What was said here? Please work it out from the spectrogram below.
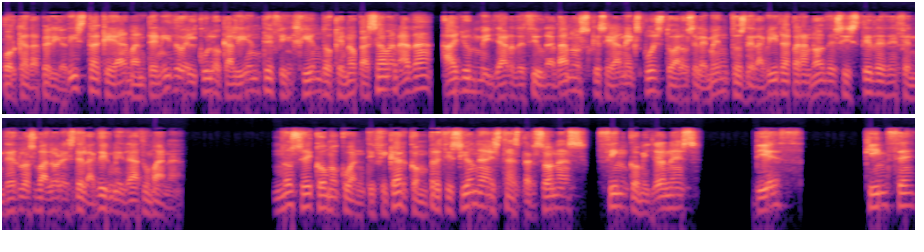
Por cada periodista que ha mantenido el culo caliente fingiendo que no pasaba nada, hay un millar de ciudadanos que se han expuesto a los elementos de la vida para no desistir de defender los valores de la dignidad humana. No sé cómo cuantificar con precisión a estas personas, 5 millones, 10, 15,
